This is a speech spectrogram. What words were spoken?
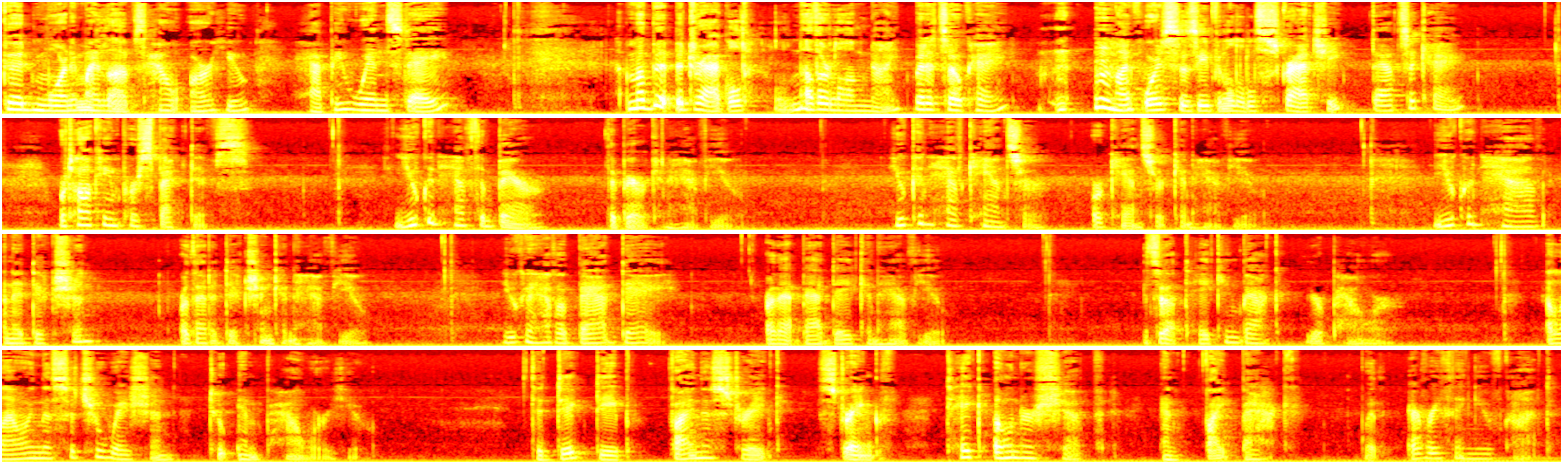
Good morning, my loves. How are you? Happy Wednesday. I'm a bit bedraggled. Another long night, but it's okay. my voice is even a little scratchy. That's okay. We're talking perspectives. You can have the bear, the bear can have you. You can have cancer, or cancer can have you. You can have an addiction, or that addiction can have you. You can have a bad day, or that bad day can have you. It's about taking back your power, allowing the situation to empower you, to dig deep, find the strength, strength, take ownership, and fight back with everything you've got.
